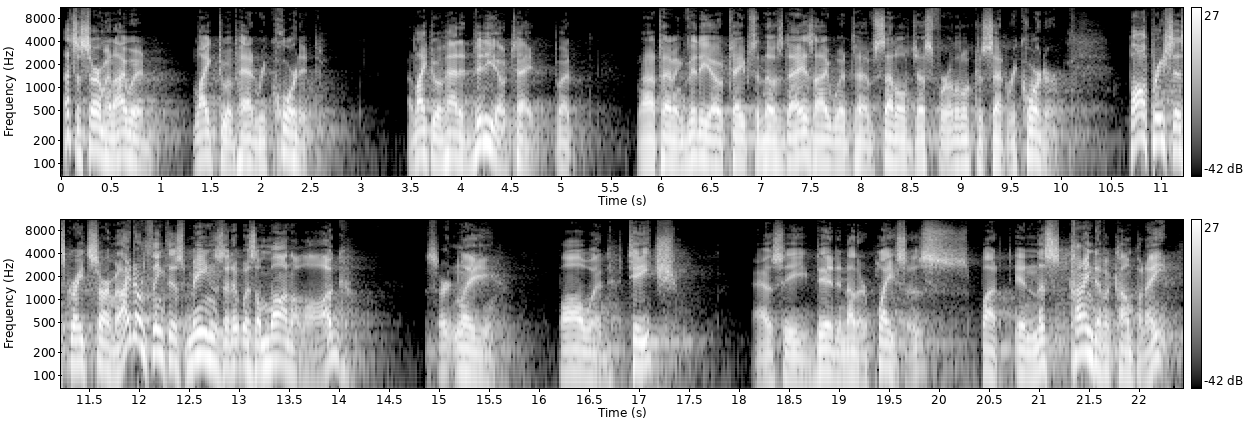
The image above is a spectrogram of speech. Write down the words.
That's a sermon I would like to have had recorded. I'd like to have had it videotaped, but Not having videotapes in those days, I would have settled just for a little cassette recorder. Paul preached this great sermon. I don't think this means that it was a monologue. Certainly, Paul would teach, as he did in other places, but in this kind of a company,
